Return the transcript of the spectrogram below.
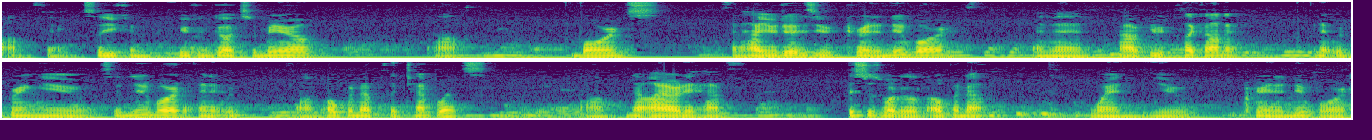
um, thing. So you can you can go to Miro um, boards, and how you do it is you create a new board, and then how you would click on it, and it would bring you to the new board, and it would um, open up the templates. Um, now I already have. This is what it'll open up when you create a new board,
